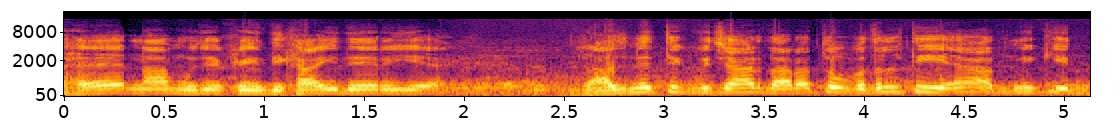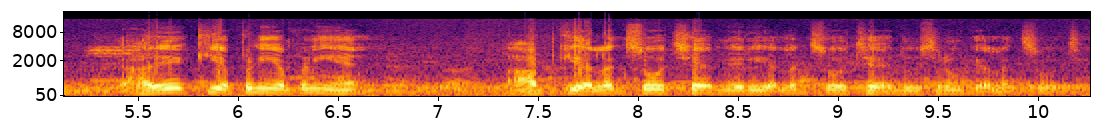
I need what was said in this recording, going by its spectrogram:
है ना मुझे कहीं दिखाई दे रही है। राजनीतिक विचारधारा तो बदलती है आदमी की हर एक की अपनी अपनी है। आपकी अलग सोच है मेरी अलग सोच है दूसरों की अलग सोच है।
